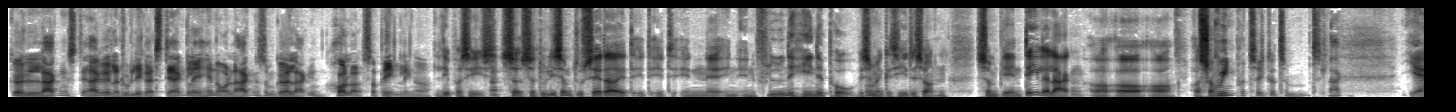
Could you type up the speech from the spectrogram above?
gør lakken stærkere, eller du lægger et stærkt lag hen over lakken, som gør, at lakken holder så pænt længere. Lige præcis. Ja. Så, så du ligesom du sætter et, et, et, en, en, en flydende hinde på, hvis mm. man kan sige det sådan, som bliver en del af lakken, og, og, og, og som, Screen protector til, til lakken. Ja,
